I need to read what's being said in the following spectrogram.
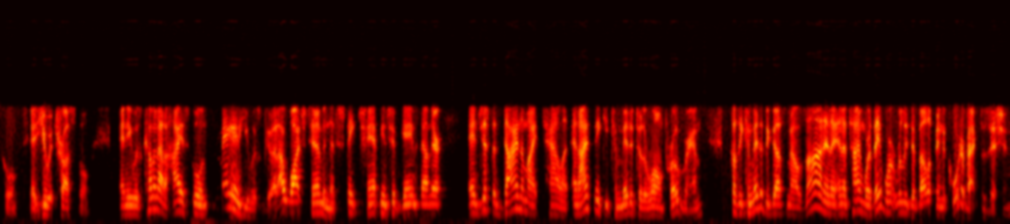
school at Hewitt-Trussville. And he was coming out of high school and man he was good. I watched him in the state championship games down there. And just a dynamite talent. And i think he committed to the wrong program because he committed to gus malzahn in a, in a time where they weren't really developing the quarterback position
